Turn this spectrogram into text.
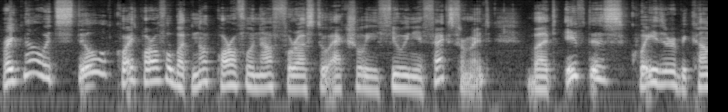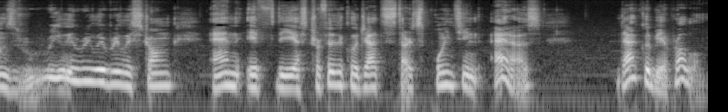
Right now it's still quite powerful but not powerful enough for us to actually feel any effects from it, but if this quasar becomes really really really strong and if the astrophysical jet starts pointing at us, that could be a problem.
